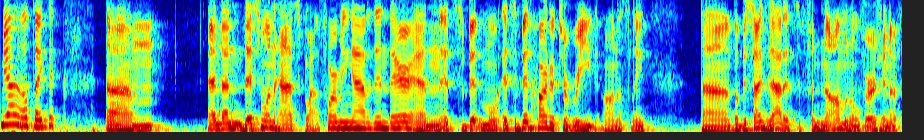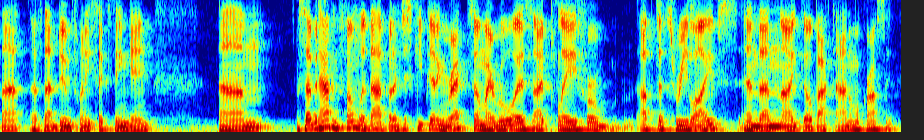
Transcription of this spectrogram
yeah, I'll take it. Um, and then this one has platforming added in there, and it's a bit more, it's a bit harder to read, honestly. Uh, but besides that, it's a phenomenal version of that of that Doom 2016 game. Um, so I've been having fun with that, but I just keep getting wrecked. So my rule is I play for up to three lives, and then I go back to Animal Crossing.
